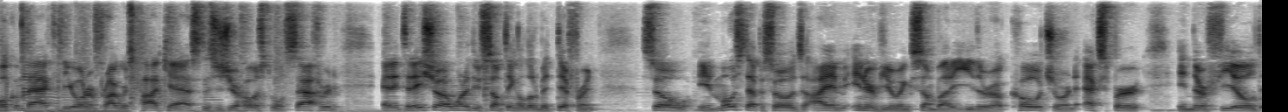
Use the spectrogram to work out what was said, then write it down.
Welcome back to the Order in Progress podcast. This is your host, Will Safford. And in today's show, I want to do something a little bit different. So, in most episodes, I am interviewing somebody, either a coach or an expert in their field,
